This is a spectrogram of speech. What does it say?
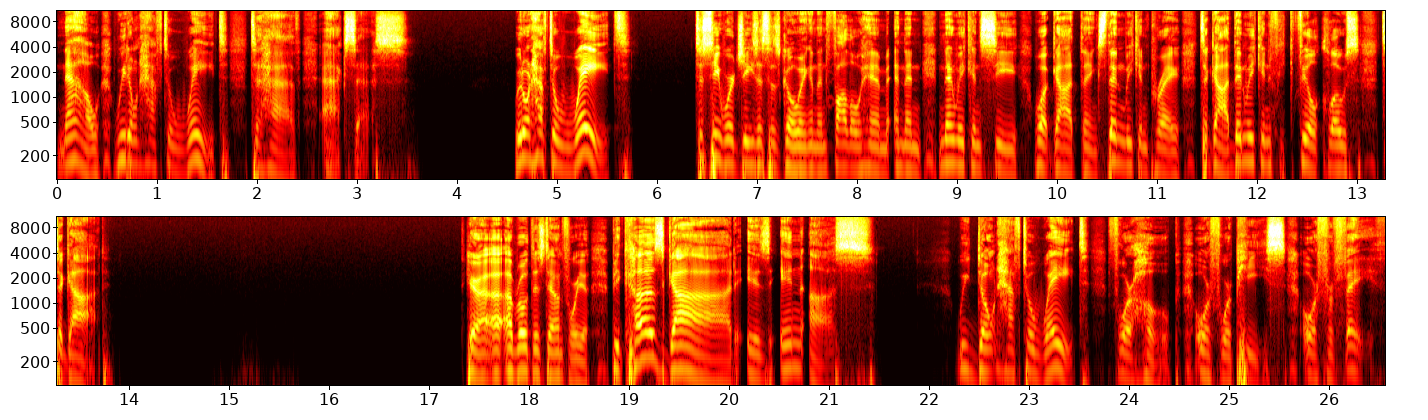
Now we don't have to wait to have access. We don't have to wait to see where Jesus is going and then follow him and then, then we can see what God thinks. Then we can pray to God. Then we can f- feel close to God. Here, I, I wrote this down for you. Because God is in us, we don't have to wait for hope or for peace or for faith.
